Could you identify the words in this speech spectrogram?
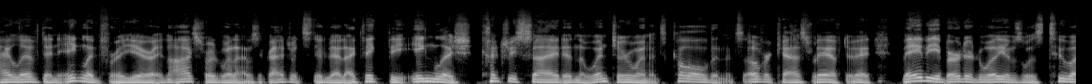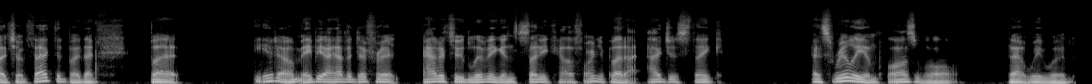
I lived in England for a year in Oxford when I was a graduate student. And I think the English countryside in the winter when it's cold and it's overcast day after day, maybe Bernard Williams was too much affected by that. But, you know, maybe I have a different attitude living in sunny California. But I, I just think it's really implausible that we would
